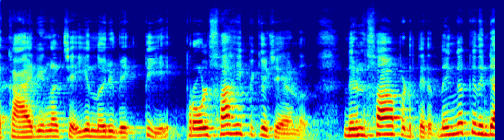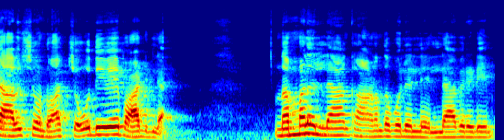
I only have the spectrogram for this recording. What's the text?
കാര്യങ്ങൾ ചെയ്യുന്ന ഒരു വ്യക്തിയെ പ്രോത്സാഹിപ്പിക്കുകയോ ചെയ്യാനുള്ളത് നിരുത്സാഹപ്പെടുത്തരുത്. നിങ്ങൾക്കിതിന്റെ ആവശ്യമുണ്ടോ? ആ ചോദ്യമേ പാടില്ല. നമ്മളെല്ലാം കാണുന്ന പോലെയല്ല എല്ലാവരുടെയും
